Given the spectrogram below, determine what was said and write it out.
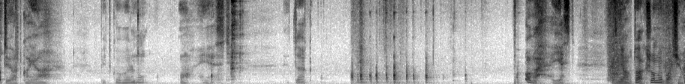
Отверткою підковерну. О, єсть. Так. Опа, єсть. Зняв. Так, що ми бачимо?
